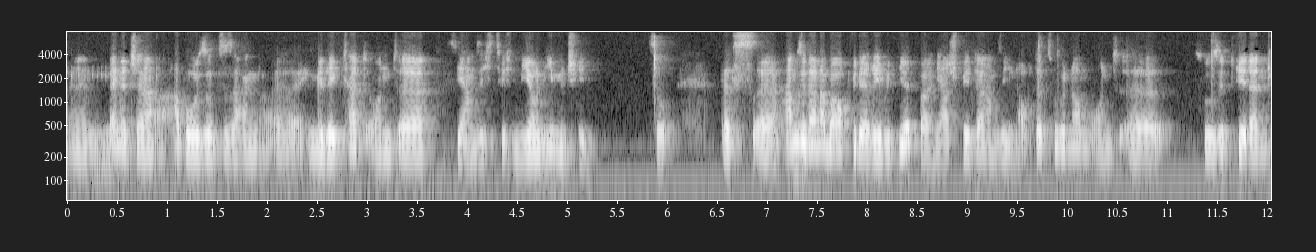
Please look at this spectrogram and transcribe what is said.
Manager-Abo sozusagen äh, hingelegt hat und äh, sie haben sich zwischen mir und ihm entschieden. So, das äh, haben sie dann aber auch wieder revidiert, weil ein Jahr später haben sie ihn auch dazu genommen und äh, so sind wir dann,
